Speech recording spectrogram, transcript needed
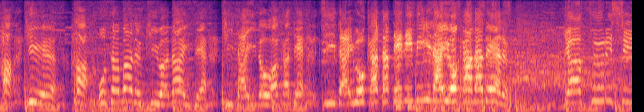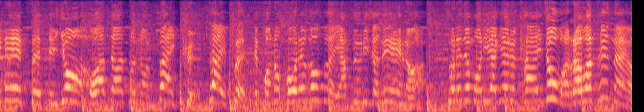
はヒー。は収まる気はないぜ。期待の若手。時代を片手に未来を奏でる。やすりしねえっつって4終わった後のマイクタイプってこのこれこそが安売りじゃねえの。それで盛り上げる会場笑わせんなよ。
